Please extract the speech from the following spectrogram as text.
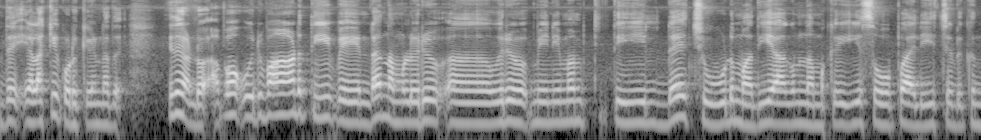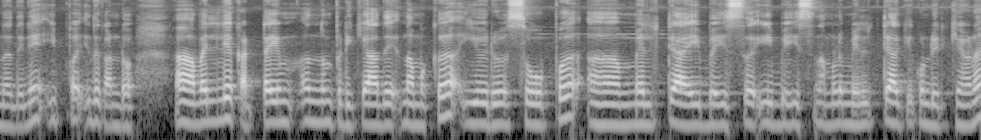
ഇത് ഇളക്കി കൊടുക്കേണ്ടത്. ഇത് കണ്ടോ. അപ്പോൾ ഒരുപാട് തീ വേണ്ട നമ്മളൊരു ഒരു മിനിമം തീയിന്റെ ചൂട് മതിയാകും നമുക്ക് ഈ സോപ്പ് അലിയിച്ചെടുക്കുന്നതിന്. ഇപ്പം ഇത് കണ്ടോ? വലിയ കട്ടയും ഒന്നും പിടിക്കാതെ നമുക്ക് ഈ ഒരു സോപ്പ് മെൽറ്റായി ബേസ് ഈ ബേസ് നമ്മൾ മെൽറ്റാക്കിക്കൊണ്ടിരിക്കുകയാണ്.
